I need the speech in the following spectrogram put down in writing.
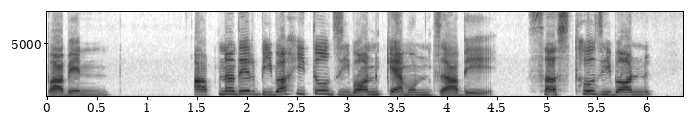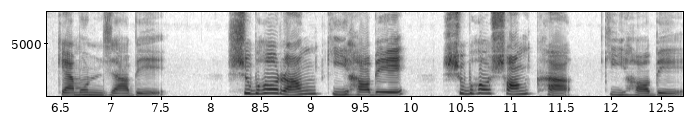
পাবেন? আপনাদের বিবাহিত জীবন কেমন যাবে? স্বাস্থ্য জীবন কেমন যাবে? শুভ রং কী হবে? শুভ সংখ্যা কী হবে?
